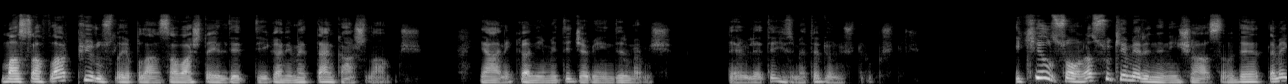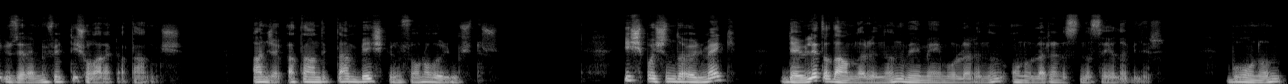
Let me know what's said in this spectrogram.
Masraflar Pyrrhus'la yapılan savaşta elde ettiği ganimetten karşılanmış. Yani ganimeti cebe indirmemiş. Devlete hizmete dönüştürmüştür. İki yıl sonra su kemerinin inşasını denetlemek üzere müfettiş olarak atanmış. Ancak atandıktan beş gün sonra ölmüştür. İş başında ölmek, devlet adamlarının ve memurlarının onurları arasında sayılabilir. Bu onun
